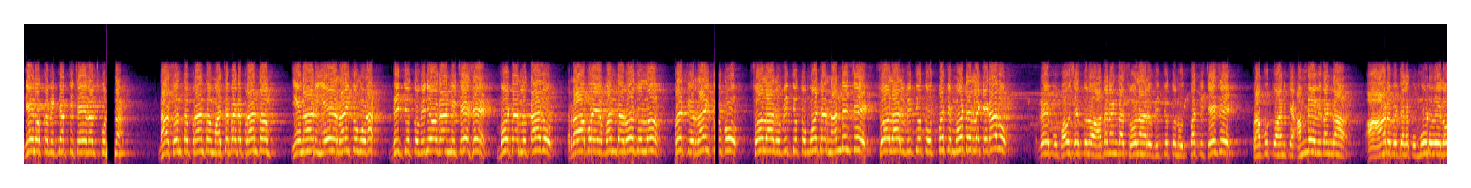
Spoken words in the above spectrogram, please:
నేను ఒక విజ్ఞప్తి చేయదలుచుకున్నా. నా సొంత ప్రాంతం అచ్చపేట ప్రాంతం ఈనాడు ఏ రైతు కూడా విద్యుత్ వినియోగాన్ని చేసే మోటార్లు కాదు. రాబోయే వంద రోజుల్లో ప్రతి రైతుకు సోలార్ విద్యుత్ మోటార్ను అందించి సోలార్ విద్యుత్ ఉత్పత్తి మోటార్లకే కాదు. రేపు భవిష్యత్తులో అదనంగా సోలార్ విద్యుత్తును ఉత్పత్తి చేసి ప్రభుత్వానికి అమ్మే విధంగా ఆ ఆడబిడ్డలకు మూడు వేలు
